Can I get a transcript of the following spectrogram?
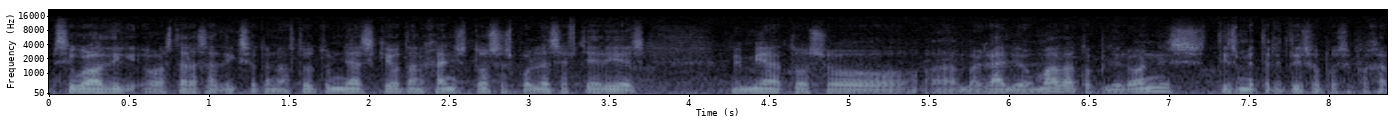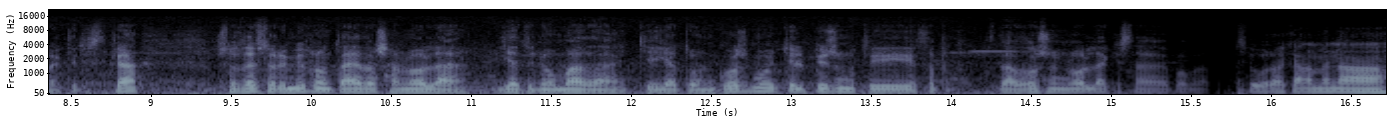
σίγουρα ο Αστέρας αδείξε τον αυτό του, μιας και όταν χάνεις τόσες πολλές ευκαιρίες με μια τόσο μεγάλη ομάδα, το πληρώνεις, της μετρητής όπως είπε χαρακτηριστικά. Στο δεύτερο ημίχρονο τα έδωσαν όλα για την ομάδα και για τον κόσμο και ελπίζουν ότι θα τα δώσουν όλα και στα επόμενα. Σίγουρα κάναμε ένα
